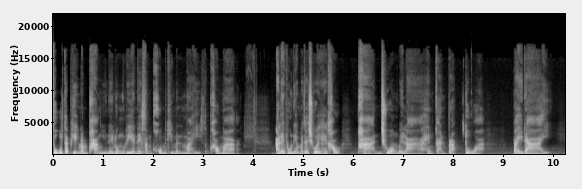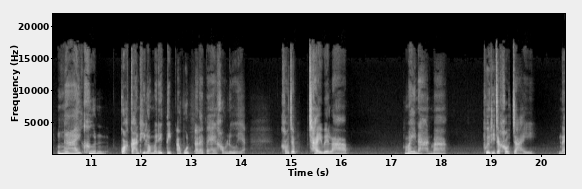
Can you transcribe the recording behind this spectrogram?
สู้แต่เพียงลำพังอยู่ในโรงเรียนในสังคมที่มันใหม่กับเขามาก อะไรพวกนี้มันจะช่วยให้เขาผ่านช่วงเวลาแห่งการปรับตัวไปได้ ง่ายขึ้น กว่าการที่เราไม่ได้ติดอาวุธอะไรไปให้เขาเลยอะเขาจะใช้เวลาไม่นานมาก เพื่อที่จะเข้าใจใน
